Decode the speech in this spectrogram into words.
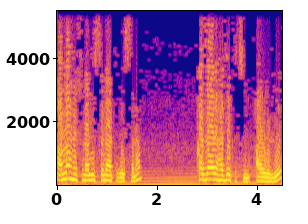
Allah Resulü Aleyhisselatü Vesselam kazayı hacet için ayrılıyor.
